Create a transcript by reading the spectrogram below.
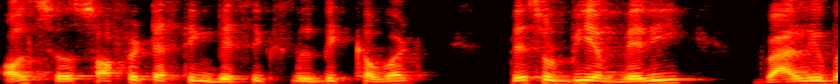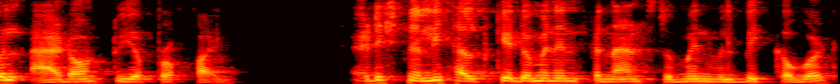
Also, software testing basics will be covered. This would be a very valuable add-on to your profile. Additionally, healthcare domain and finance domain will be covered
